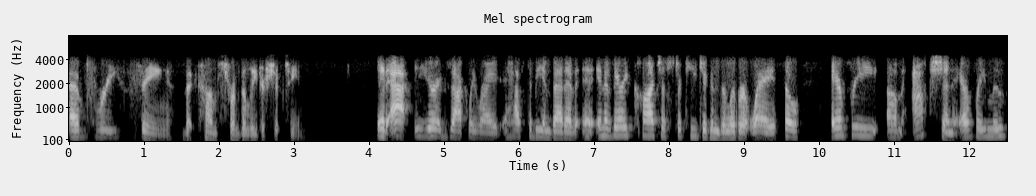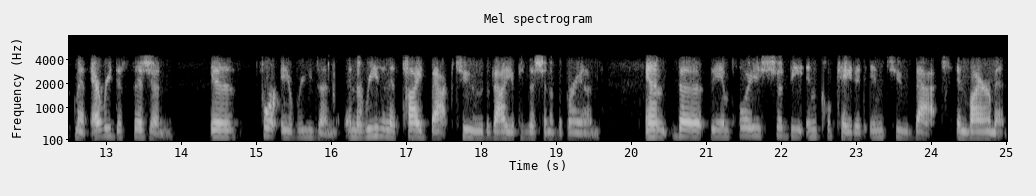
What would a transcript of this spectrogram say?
everything that comes from the leadership team. It you're exactly right. It has to be embedded in a very conscious, strategic, and deliberate way. So every um, action, every movement, every decision is for a reason, and the reason is tied back to the value position of the brand. And the the employees should be inculcated into that environment.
